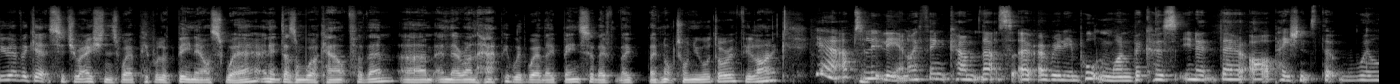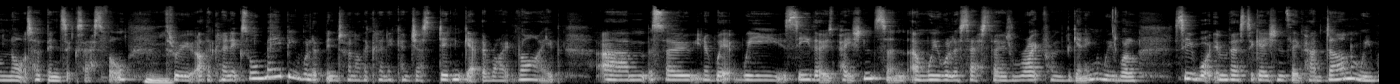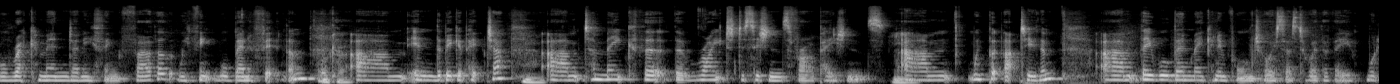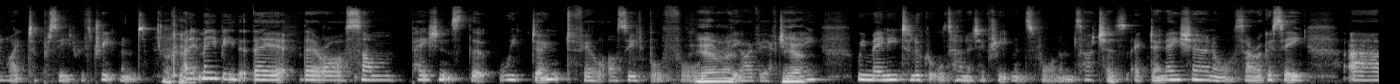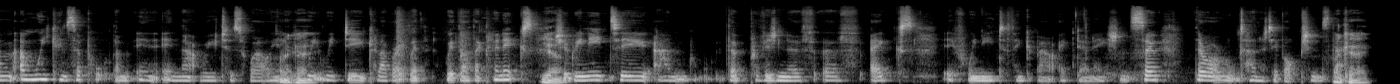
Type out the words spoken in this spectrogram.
Do you ever get situations where people have been elsewhere and it doesn't work out for them, um, and they're unhappy with where they've been, so they've, they've they've knocked on your door, if you like? Yeah, absolutely. And I think um, that's a, a, really important one because, you know, there are patients that will not have been successful hmm. through other clinics or maybe will have been to another clinic and just didn't get the right vibe. Um, so, you know, we, we see those patients and, and we will assess those right from the beginning. We will see what investigations they've had done. We will recommend anything further that we think will benefit them okay. um, in the bigger picture hmm. to make the, the right decisions for our patients. Hmm. we put that to them um, they will then make an informed choice as to whether they would like to proceed with treatment. Okay. And it may be that there there are some patients that we don't feel are suitable for yeah, right. the IVF journey. Yeah. We may need to look at alternative treatments for them, such as egg donation or surrogacy, um, and we can support them in, in that route as well. You know, okay. we, we do collaborate with, with other clinics yeah. should we need to, and the provision of, of eggs if we need to think about egg donations. So there are alternative options. There. Okay.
